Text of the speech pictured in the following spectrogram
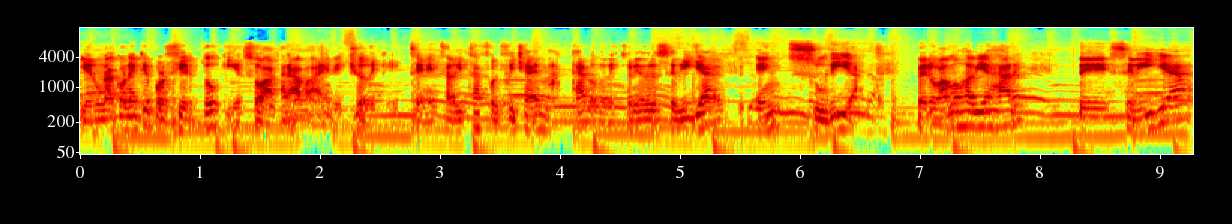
Y en una cone que, por cierto, y eso agrava el hecho de que esté en esta lista, fue el fichaje más caro de la historia del Sevilla en su día. Pero vamos a viajar de Sevilla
